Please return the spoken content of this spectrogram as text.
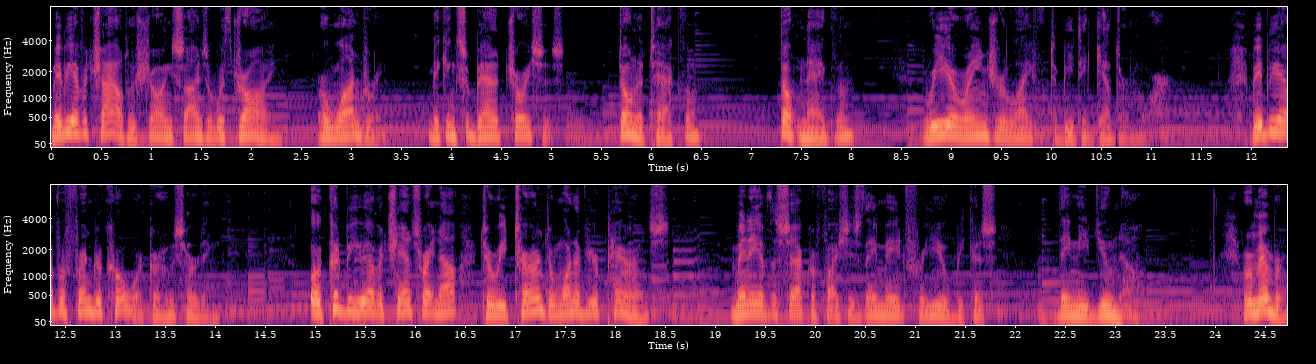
Maybe you have a child who's showing signs of withdrawing or wandering, making some bad choices. Don't attack them. Don't nag them. Rearrange your life to be together more. Maybe you have a friend or coworker who's hurting. Or it could be you have a chance right now to return to one of your parents many of the sacrifices they made for you because they need you now. Remember,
